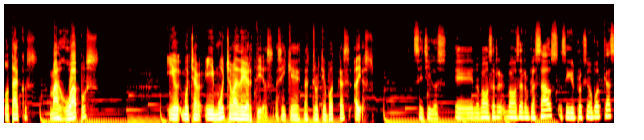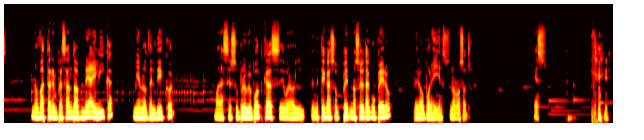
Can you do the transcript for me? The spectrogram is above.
otakus, más guapos y, mucha, y mucho más divertidos. Así que es nuestro último podcast. Adiós. Sí, chicos. Eh, nos vamos a, vamos a ser reemplazados. Así que el próximo podcast nos va a estar reemplazando Apnea y Lika, miembros del Discord. Van a hacer su propio podcast. Eh, bueno, en este caso no soy otaku, pero, pero por ellos, no nosotros. Eso.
